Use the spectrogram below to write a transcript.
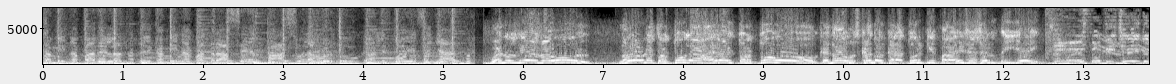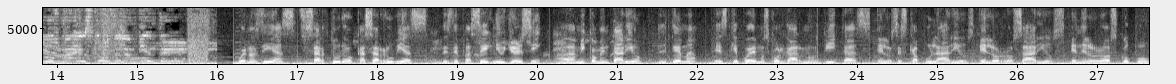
Camina para adelante, camina para atrás. El paso a la tortuga les voy a enseñar. Buenos días, Raúl. No era una tortuga, era el tortugo que andaba buscando el Karaturki para irse a ser DJ. Maestro DJ de los maestros del ambiente. Buenos días, es Arturo Casarrubias desde Passaic, New Jersey. Ah, mi comentario del tema es que podemos colgarnos vitas en los escapularios, en los rosarios, en el horóscopo.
